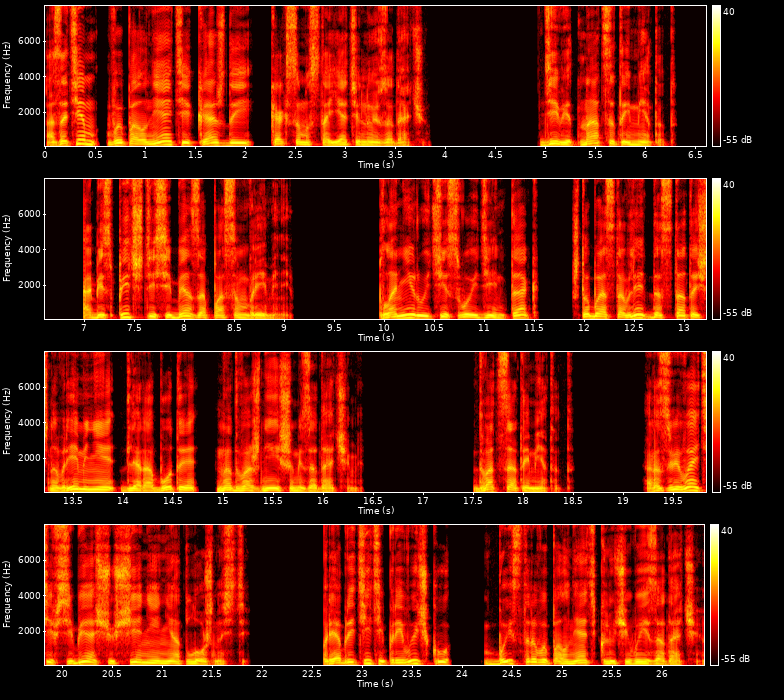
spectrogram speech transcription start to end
а затем выполняйте каждый как самостоятельную задачу. 19 метод. Обеспечьте себя запасом времени. Планируйте свой день так, чтобы оставлять достаточно времени для работы над важнейшими задачами. 20 метод. Развивайте в себе ощущение неотложности. Приобретите привычку быстро выполнять ключевые задачи.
